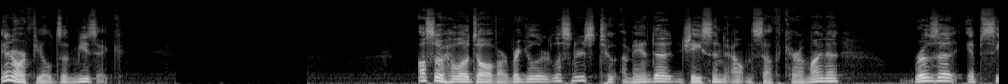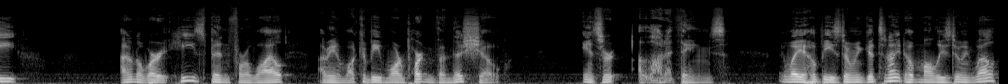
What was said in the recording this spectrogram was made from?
in our fields of music. Also, hello to all of our regular listeners, to Amanda, Jason out in South Carolina, Rosa, Ipsy. I don't know where he's been for a while. I mean, what could be more important than this show? Answer a lot of things. Anyway, I hope he's doing good tonight. Hope Molly's doing well.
